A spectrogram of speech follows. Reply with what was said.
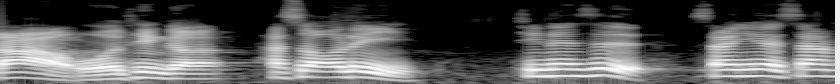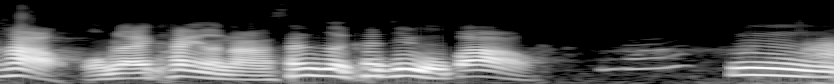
大家好，我是 Tim 哥，他是欧力。今天是三月三号，我们来看有哪三则科技午报。嗯，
